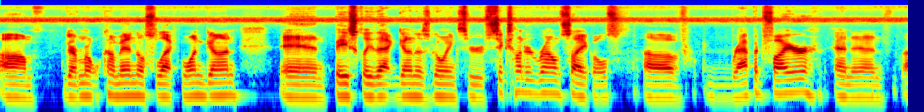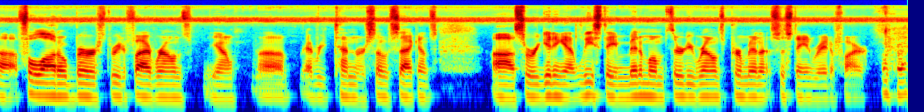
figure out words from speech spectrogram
Um, government will come in, they'll select one gun, and basically that gun is going through 600 round cycles of rapid fire and then uh, full auto burst, three to five rounds, you know, uh, every 10 or so seconds. Uh, so we're getting at least a minimum 30 rounds per minute sustained rate of fire. Okay.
